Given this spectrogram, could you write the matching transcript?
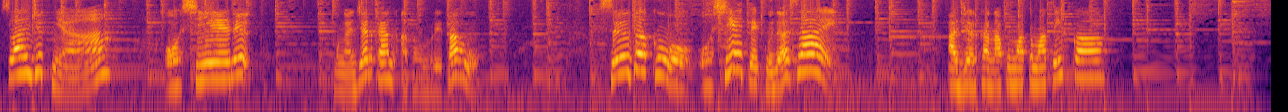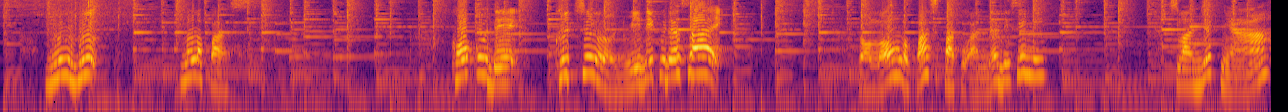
Selanjutnya, oshieru mengajarkan atau memberitahu. Sugaku wo oshiete kudasai. Ajarkan aku matematika. Nugu melepas. Koko de kutsu o nuide kudasai. Tolong lepas sepatu Anda di sini. Selanjutnya,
